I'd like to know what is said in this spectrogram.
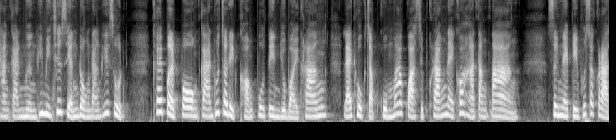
ทางการเมืองที่มีชื่อเสียงโด่งดังที่สุด เคยเปิดโปงการทุจริตของปูตินอยู่บ่อยครั้ง และถูกจับกลุ่มมากกว่า 10 ครั้งในข้อหาต่างๆ ซึ่งในปีพุทธศักราช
